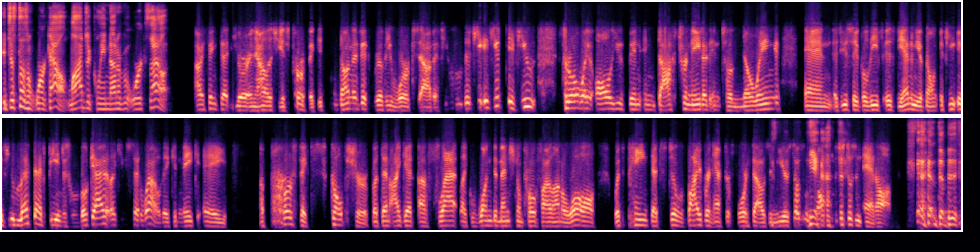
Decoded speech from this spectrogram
it just doesn't work out. Logically, none of it works out. I think that your analogy is perfect. It, none of it really works out. If you if you if you if you throw away all you've been indoctrinated into knowing, and as you say, belief is the enemy of knowing. If you if you let that be and just look at it, like you said, wow, they can make a a perfect sculpture, but then I get a flat, like one dimensional profile on a wall with paint that's still vibrant after 4,000 years. Doesn't, yeah. It just doesn't add up. the,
